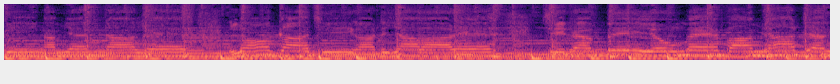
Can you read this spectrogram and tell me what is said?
ပြီးငါမျက်နာလဲလောကကြီးကတရားပါတယ်ခြေနှပ်ပေးယုံမဲ့ပါများတတ်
